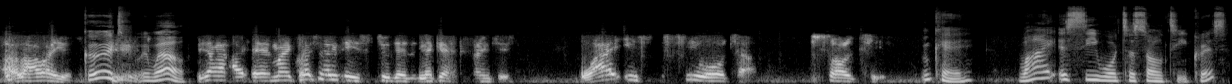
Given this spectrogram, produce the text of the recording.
Hello, how are you? Good, we're well. Yeah, I, uh, my question is to the naked scientist. Why is seawater salty? Okay. Why is seawater salty, Chris?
